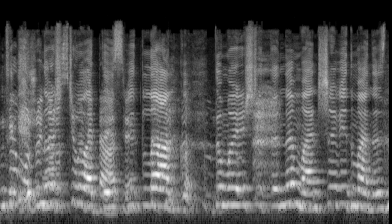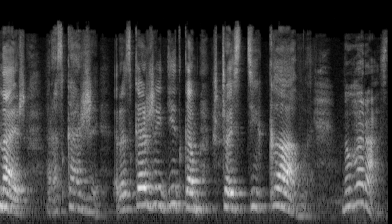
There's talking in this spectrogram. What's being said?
я можу не ну що ти, розповідати. Світланко, думаю, що ти не менше від мене знаєш. Розкажи, розкажи діткам щось цікаве. Ну, гаразд.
